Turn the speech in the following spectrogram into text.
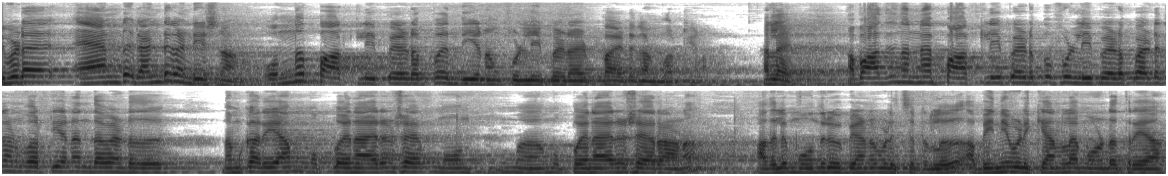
ഇവിടെ ആൻഡ് രണ്ട് കണ്ടീഷനാണ് ഒന്ന് പാർട്ട്ലി പേഡപ്പ് എന്ത് ചെയ്യണം? ഫുള്ളി പേഡപ്പായിട്ട് കൺവേർട്ട് ചെയ്യണം. അല്ലേ? അപ്പോൾ ആദ്യം തന്നെ പാർട്ട്ലി പേഡപ്പ് ഫുള്ളി പേഡപ്പായിട്ട് കൺവേർട്ട് ചെയ്യാൻ എന്താ വേണ്ടത്? നമുക്കറിയാം മുപ്പതിനായിരം ഷെയർ മുപ്പതിനായിരം ഷെയറാണ് അതിൽ മൂന്ന് രൂപയാണ് വിളിച്ചിട്ടുള്ളത്. അപ്പോൾ ഇനി വിളിക്കാനുള്ള എമൗണ്ട് എത്രയാണ്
